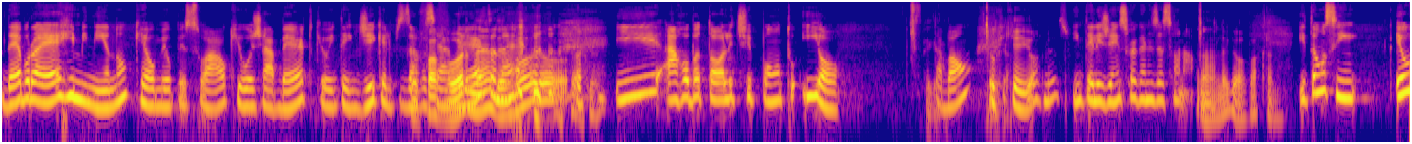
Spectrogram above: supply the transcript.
Débora R Menino, que é o meu pessoal, que hoje é aberto, que eu entendi que ele precisava Por favor, ser aberto, né? né? E arroba tolit.io, tá bom? o que, que é IO mesmo? Inteligência organizacional. Ah, legal, bacana. Então, assim, eu,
